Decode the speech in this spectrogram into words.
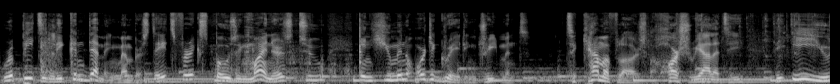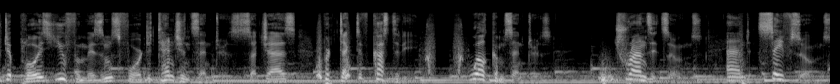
repeatedly condemning member states for exposing minors to inhuman or degrading treatment. To camouflage the harsh reality, the EU deploys euphemisms for detention centers such as protective custody, welcome centers, transit zones, and safe zones.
